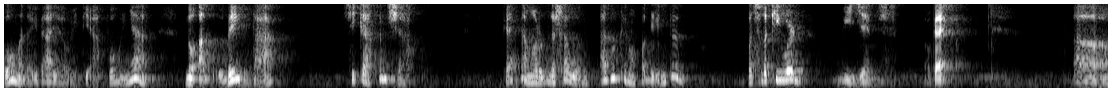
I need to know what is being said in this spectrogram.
O madagdayaw iti apo niya. No ag-obey ta, sikakan siya. Kahit nangarod na sawon, ano ti mapaglintag? What's the keyword? Obedience. Okay. Uh,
